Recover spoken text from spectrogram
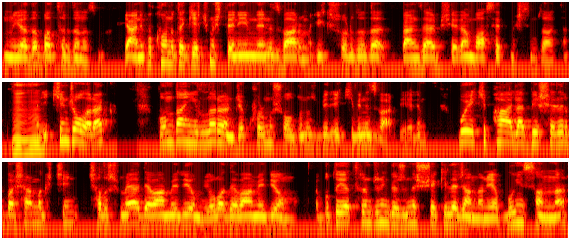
mı ya da batırdınız mı? Yani bu konuda geçmiş deneyimleriniz var mı? İlk soruda da benzer bir şeyden bahsetmiştim zaten. Hı hı. İkinci olarak bundan yıllar önce kurmuş olduğunuz bir ekibiniz var diyelim. Bu ekip hala bir şeyleri başarmak için çalışmaya devam ediyor mu? Yola devam ediyor mu? Bu da yatırımcının gözünde şu şekilde canlanıyor. Bu insanlar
